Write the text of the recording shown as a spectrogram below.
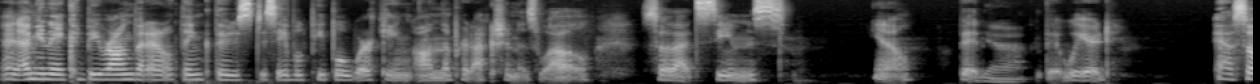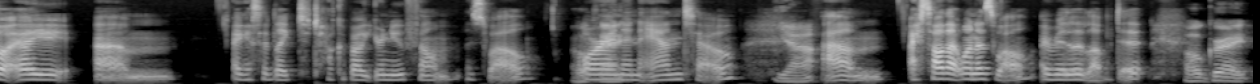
And I mean, I could be wrong, but I don't think there's disabled people working on the production as well. So that seems, you know, a bit, yeah. a bit weird. Yeah. So I, um, I guess I'd like to talk about your new film as well, okay. Oren and Anto. Yeah. Um, I saw that one as well. I really loved it. Oh, great.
